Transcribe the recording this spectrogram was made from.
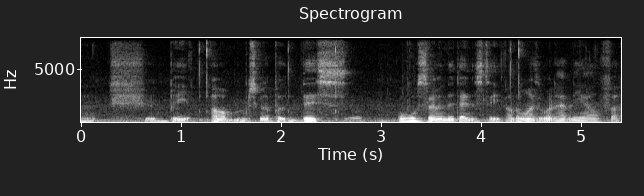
that should be, oh, I'm just going to put this also in the density, otherwise it won't have any alpha.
